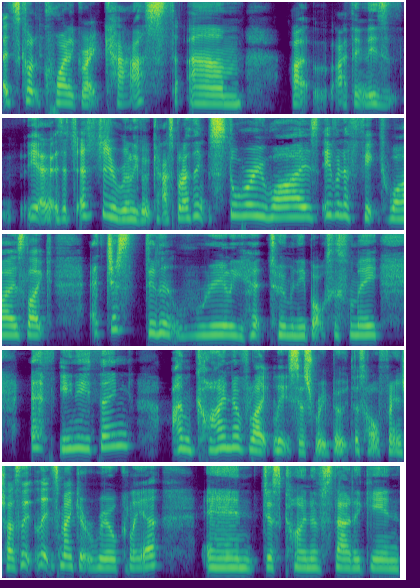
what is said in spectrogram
it's got quite a great cast. Um, I I think there's yeah, it's, it's just a really good cast. But I think story wise, even effect wise, like it just didn't really hit too many boxes for me if anything, I'm kind of like, let's just reboot this whole franchise. Let, us make it real clear and just kind of start again.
